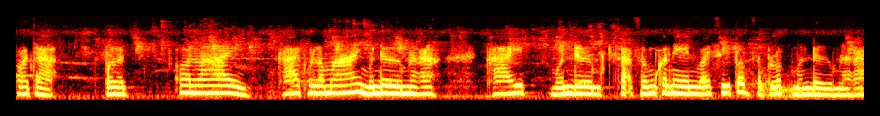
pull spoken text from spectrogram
ก็จะเปิดออนไลน์ขายผลไม้เหมือนเดิมนะคะ ขายเหมือนเดิมสะสมคะแนนไว้ซื้อต้นสับปะรดเหมือนเดิมนะคะ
